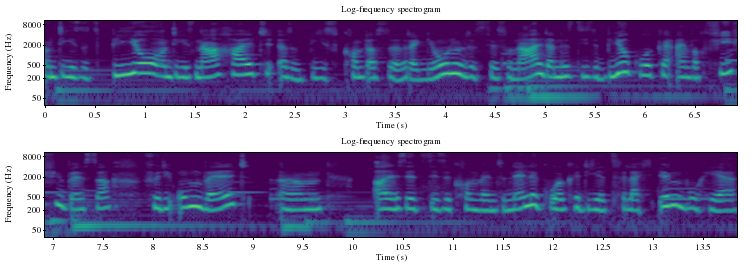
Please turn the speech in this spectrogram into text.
und die ist jetzt bio und die ist nachhaltig, also die kommt aus der Region und ist saisonal, dann ist diese Biogurke einfach viel, viel besser für die Umwelt ähm, als jetzt diese konventionelle Gurke, die jetzt vielleicht irgendwoher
